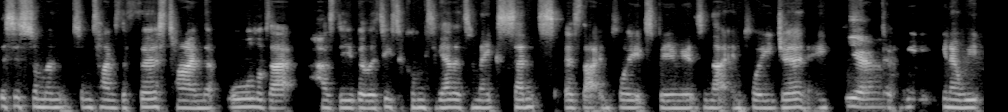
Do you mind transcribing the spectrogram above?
this is some, sometimes the first time that all of that has the ability to come together to make sense as that employee experience and that employee journey Yeah. that we you know we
